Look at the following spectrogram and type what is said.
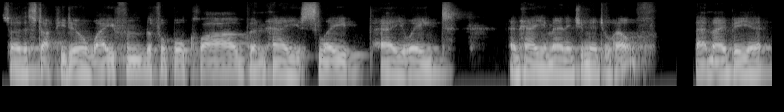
So, the stuff you do away from the football club and how you sleep, how you eat, and how you manage your mental health. That may be a,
